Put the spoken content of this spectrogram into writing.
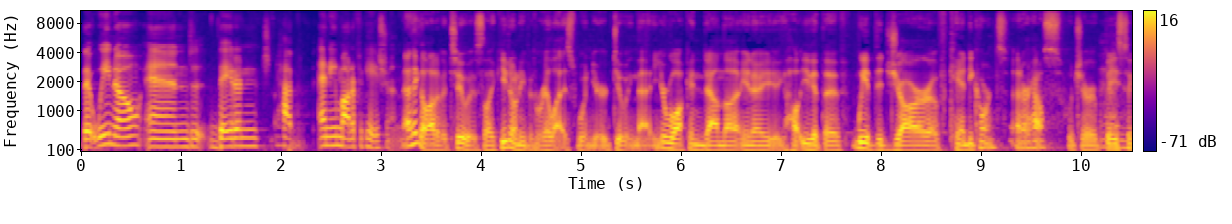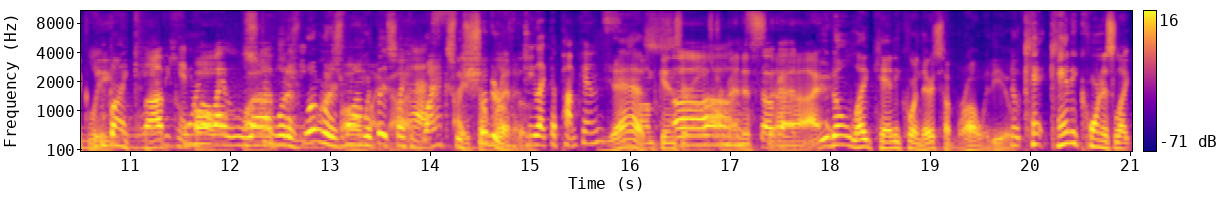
that we know, and they didn't have any modifications. I think a lot of it too is like you don't even realize when you're doing that. You're walking down the, you know, you you get the, we have the jar of candy corns at our house, which are mm. basically. You buy candy candy corn? corn. Oh, I Oh, love What is, candy what, what is corn. wrong Oh with my it? It's like God. wax with sugar in it. Do you like the pumpkins? Yes. Pumpkins are oh, always tremendous. so good. Uh, I- You don't like candy corn, there's something wrong with you. No, can- candy corn is like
